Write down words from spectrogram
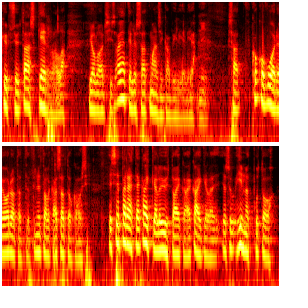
kypsyy taas kerralla, jolloin siis ajattelin, jos sä oot mansikaviljelijä. Niin. Sä koko vuoden odotat, että nyt alkaa satokausi. Ja se pärähtää kaikkialle yhtä aikaa ja kaikilla, ja sun hinnat putoo.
